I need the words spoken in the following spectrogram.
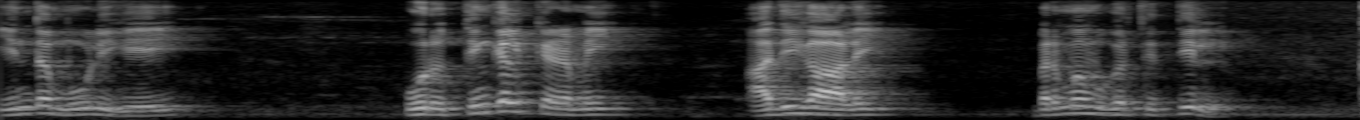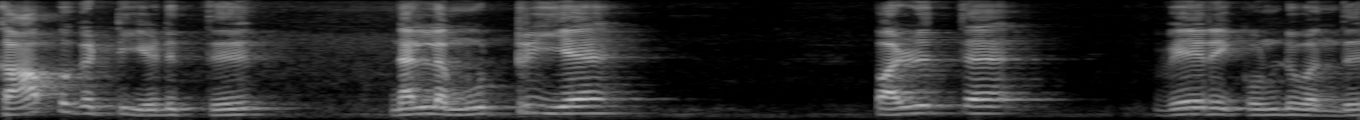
இந்த மூலிகையை ஒரு திங்கள்கிழமை அதிகாலை பிரம்ம முகூர்த்தத்தில் காப்பு கட்டி எடுத்து நல்ல முற்றிய பழுத்த வேரை கொண்டு வந்து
